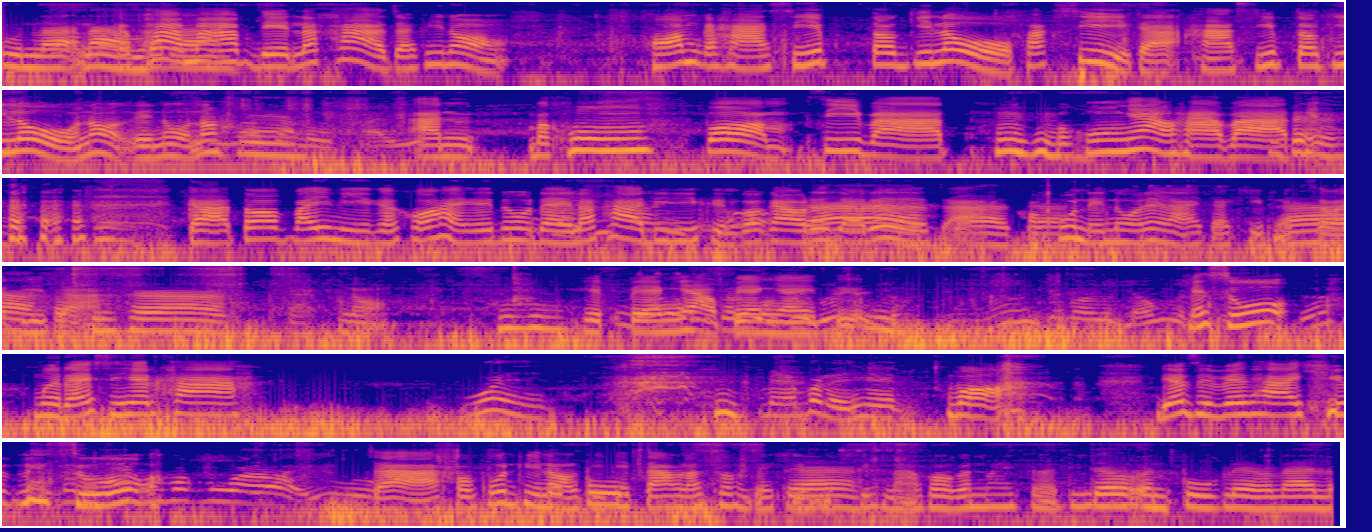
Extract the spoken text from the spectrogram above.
คุณละน้ำกับพามาอัปเดตราคาจ้ะพี่น้องหอมก็50ต่อกิโลผักซี่ก็50ต่อกิโลเนาะเอ้ยโนเนาะแม่นอันบักฮุงป้อม4บาทบักฮุงยาว5บาทกะต่อไปนี่ก็ขอให้ไอ้หนูได้ราคาดีๆขึ้นกว่าเก่าเด้อจ้าเด้อจ้าจ้าขอบคุณไอ้หนูหลายๆจ้าคลิปนี้จ้าสวัสดีขอบจ้าคุณค่ะจ้าพี่น้องเฮ็ดแปลงยาวแปลงใหญ่เติบอยู่จะมาแถวเงินแม่สุมื้อใดสิเฮ็ดค่ะโอ้ย แม่บ่ได้เฮ็ดบ่เดี๋ยวสิไปถ่ายคลิปแม่สุบ่กลัวอะไรอยู่ จ้าขอบคุณพี่น้องที่ติดตามรับชมใจคลิปคลิปหน้าพอกันไหมสวัสดี เจ้าเอินปลูกแล้วหลาย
